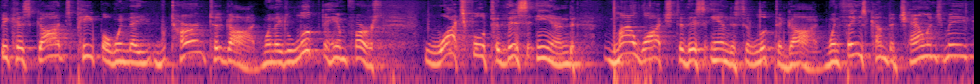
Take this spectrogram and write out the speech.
because God's people, when they turn to God, when they look to Him first, watchful to this end, my watch to this end is to look to God. When things come to challenge me,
